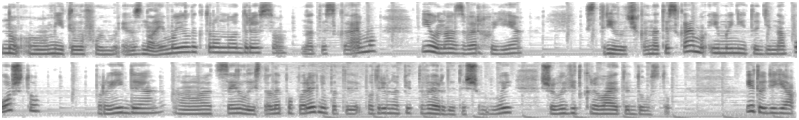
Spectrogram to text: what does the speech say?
Ну, мій телефон знає мою електронну адресу. Натискаємо. І у нас зверху є стрілочка. Натискаємо, і мені тоді на пошту прийде е, цей лист. Але попередньо потрібно підтвердити, щоб ви, що ви відкриваєте доступ. І тоді я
